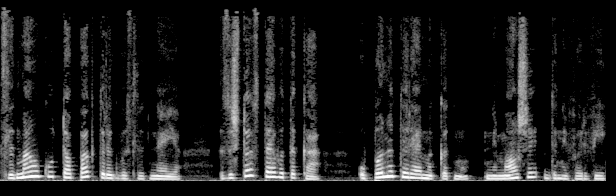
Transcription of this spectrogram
След малко то пак тръгва след нея. Защо става така? Опъната ремъкът му не може да не върви.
